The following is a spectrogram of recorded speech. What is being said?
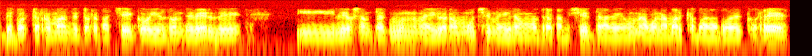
Deporte Román de Torre Pacheco y el Don de Verde, y Leo Santa Cruz me ayudaron mucho y me dieron otra camiseta de una buena marca para poder correr.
